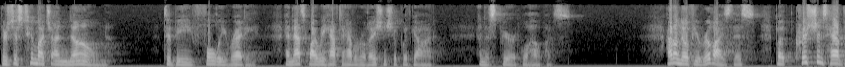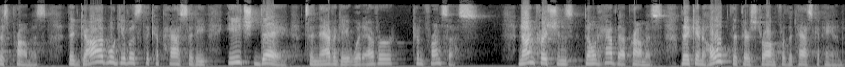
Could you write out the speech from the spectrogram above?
there's just too much unknown to be fully ready. And that's why we have to have a relationship with God, and the Spirit will help us. I don't know if you realize this, but Christians have this promise that God will give us the capacity each day to navigate whatever confronts us. Non Christians don't have that promise. They can hope that they're strong for the task at hand,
